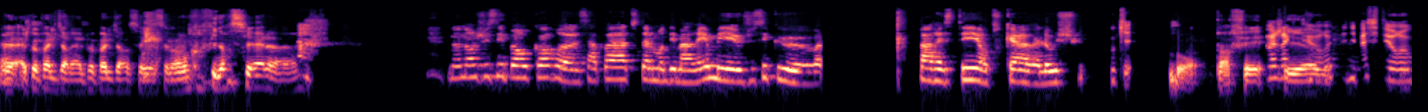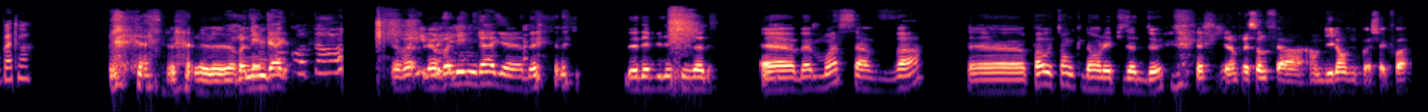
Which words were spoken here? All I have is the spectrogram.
Euh, elle peut pas le dire, elle peut pas le dire, c'est vraiment confidentiel. Euh. non, non, je sais pas encore, ça n'a pas totalement démarré, mais je sais que voilà, pas rester en tout cas là où je suis. Ok. Bon, parfait. Toi, Jacques, t'es heureux? Je dis pas si t'es heureux ou pas, toi. Le, running gag. Le, running gag de, début d'épisode. ben, moi, ça va. Euh, pas autant que dans l'épisode 2. J'ai l'impression de faire un, bilan du coup à chaque fois.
